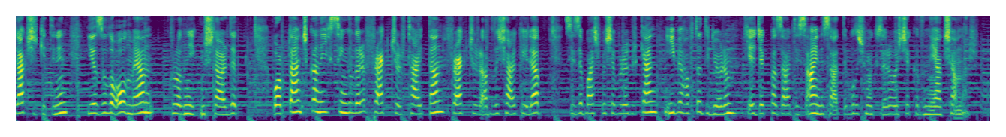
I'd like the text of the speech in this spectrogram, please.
plak şirketinin yazılı olmayan kuralını yıkmışlardı. Warp'tan çıkan ilk single'ları Fracture Tide'dan Fracture adlı şarkıyla sizi baş başa bırakırken iyi bir hafta diliyorum. Gelecek pazartesi aynı saatte buluşmak üzere. Hoşçakalın, iyi akşamlar.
